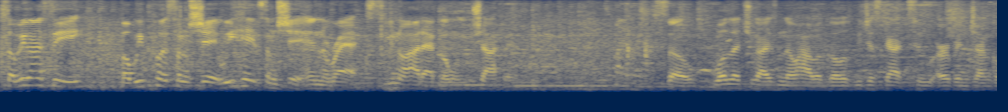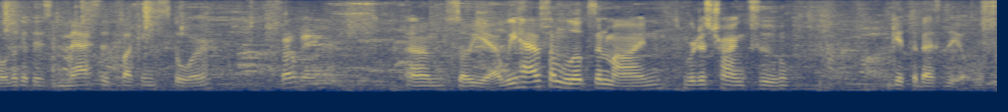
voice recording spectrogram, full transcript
So we're gonna see, but we put some shit, we hid some shit in the racks. You know how that go when you shopping. So we'll let you guys know how it goes. We just got to Urban Jungle. Look at this massive fucking store. so big. Um, so yeah, we have some looks in mind. We're just trying to get the best deals.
